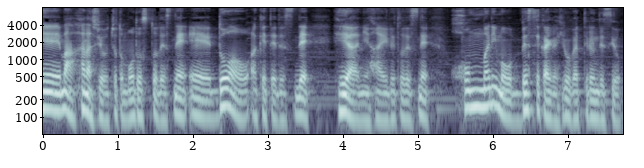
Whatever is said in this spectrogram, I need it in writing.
えー、まあ話をちょっと戻すとですね、えー、ドアを開けてですね部屋に入るとですねほんまにもう別世界が広がってるんですよ。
